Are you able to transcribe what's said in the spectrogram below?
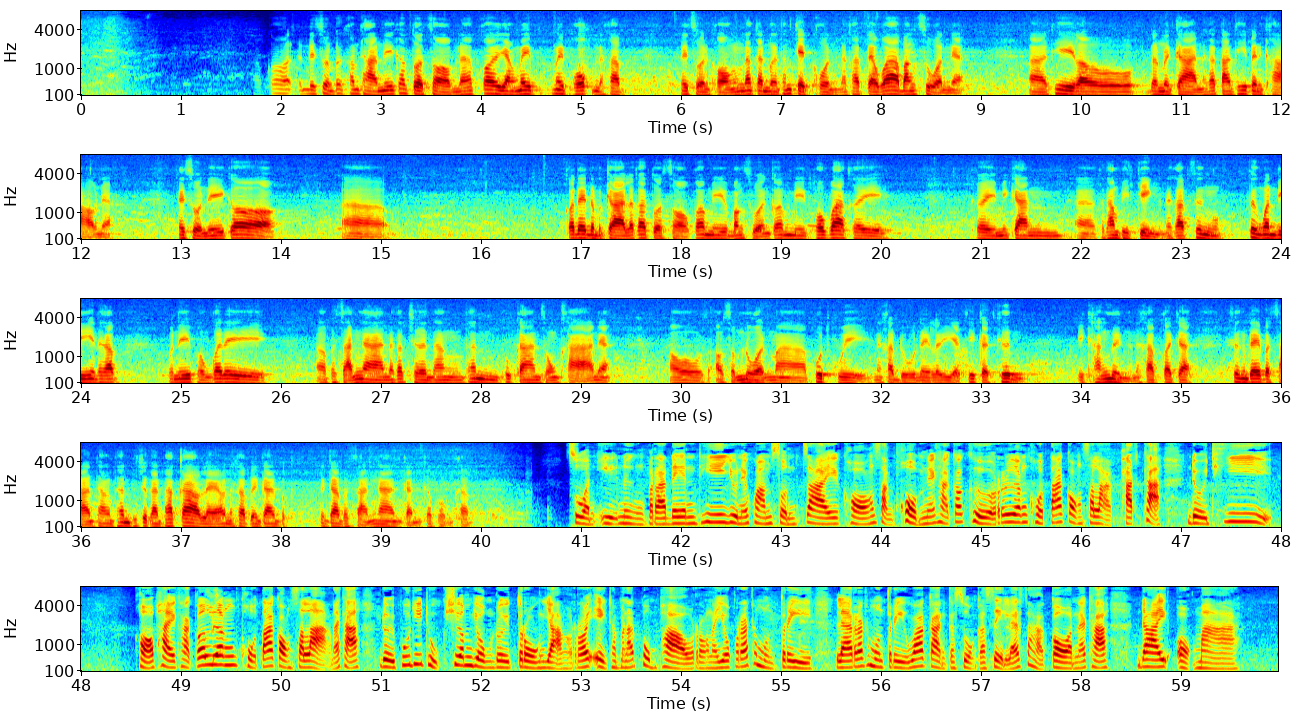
ก็ในส่วนคำถามนี้ครับตรวจสอบนะครับก็ยังไม่ไม่พบนะครับ ในส่วนของนักการเมืองทั้ง 7 คนนะครับ แต่ว่าบางส่วนเนี่ยที่เราดำเนินการนะครับตามที่เป็นข่าวเนี่ยในส่วนนี้ก็ก็ได้ดำเนินการแล้วก็ตรวจสอบก็มีบางส่วนก็มีพบว่าเคยเคยมีการกระทำผิดจริงนะครับ ซึ่ง ซึ่งวันนี้นะครับ วันนี้ผมก็ได้ประสานงานนะครับ เชิญทางท่านผู้การสงขลาเนี่ยเอาเอาสำนวนมาพูดคุยนะครับ ดูในรายละเอียดที่เกิดขึ้นอีกครั้งหนึ่งนะครับ ก็จะซึ่งได้ประสานทางท่านผู้จัดการภาคเก้าแล้วนะครับ เป็นการเป็นการประสานงานกันครับผมครับส่วนอีกหนึ่งประเด็นที่อยู่ในความสนใจของสังคมนะคะก็คือเรื่องโคต้ากองสลากพัดค่ะ โดยที่ ขออภัยค่ะ ก็เรื่องโควต้ากองสลากนะคะ โดยผู้ที่ถูกเชื่อมโยงโดยตรงอย่างร้อยเอกธรรมนัฐพมเผ่ารองนายกรัฐมนตรี และรัฐมนตรีว่าการกระทรวงเกษตรและสหกรณ์นะคะ ได้ออกมา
